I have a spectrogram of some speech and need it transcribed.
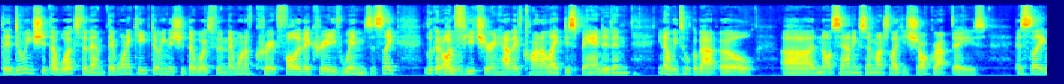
they're doing shit that works for them. They want to keep doing the shit that works for them. They want to create, follow their creative whims. It's like look at Odd Future and how they've kind of like disbanded. And you know, we talk about Earl uh, not sounding so much like his shock rap days. It's like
